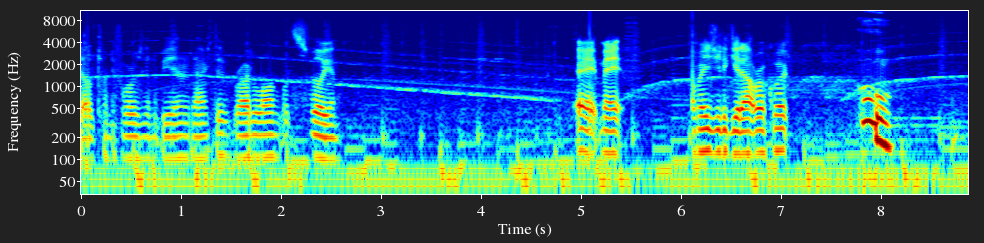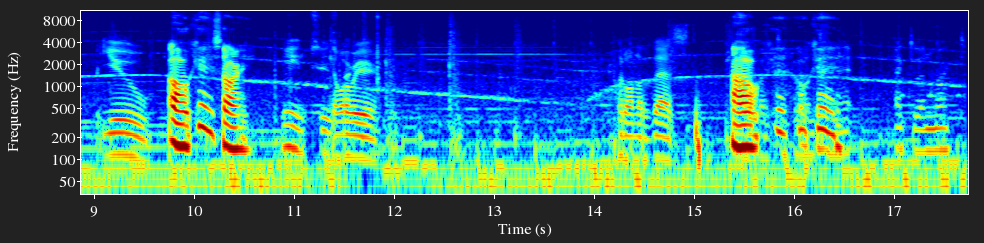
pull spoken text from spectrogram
Delta 24 is going to be inactive right along with the civilian. Hey, mate. I need you to get out real quick. Who? You. Oh, okay, sorry. You can choose. Come over here. Put on a vest. Oh, Back okay, to full okay. unit, Back to unmarked.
